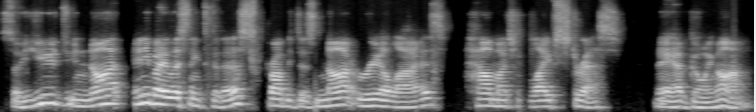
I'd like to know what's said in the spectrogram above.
So you do not, anybody listening to this probably does not realize how much life stress they have going on.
